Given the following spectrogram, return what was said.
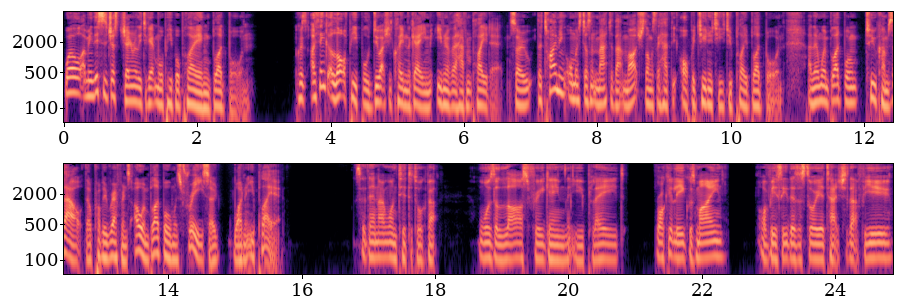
Well, I mean, this is just generally to get more people playing Bloodborne. Because I think a lot of people do actually claim the game even if they haven't played it. So the timing almost doesn't matter that much as long as they had the opportunity to play Bloodborne. And then when Bloodborne 2 comes out, they'll probably reference, oh, and Bloodborne was free, so why don't you play it? So then I wanted to talk about what was the last free game that you played? Rocket League was mine. Obviously, there's a story attached to that for you.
